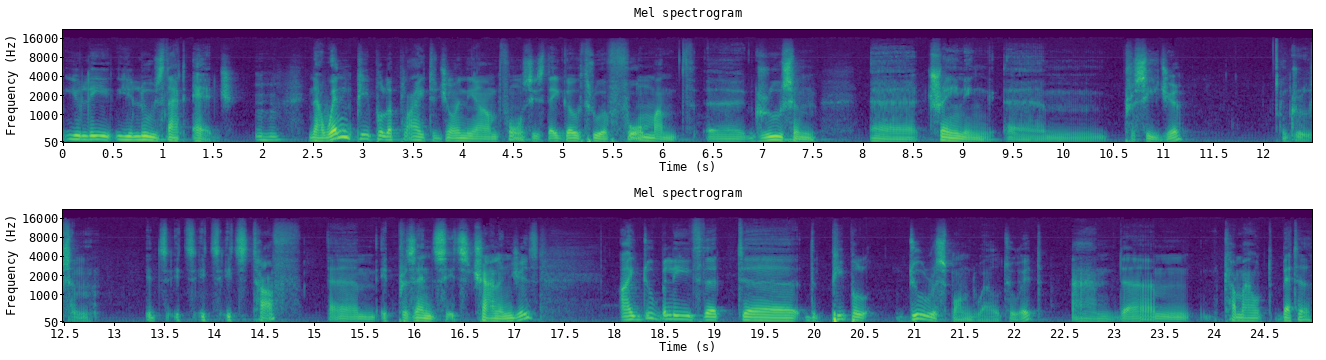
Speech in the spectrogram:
you, le- you lose that edge. Now, when people apply to join the armed forces, they go through a four month uh, gruesome uh, training um, procedure. Gruesome. It's, it's, it's, it's tough, um, it presents its challenges. I do believe that uh, the people do respond well to it and um, come out better,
